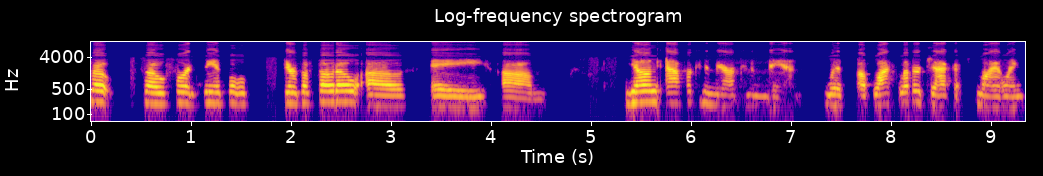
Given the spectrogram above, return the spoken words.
so, so for example, there's a photo of a um, young African American man with a black leather jacket smiling,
